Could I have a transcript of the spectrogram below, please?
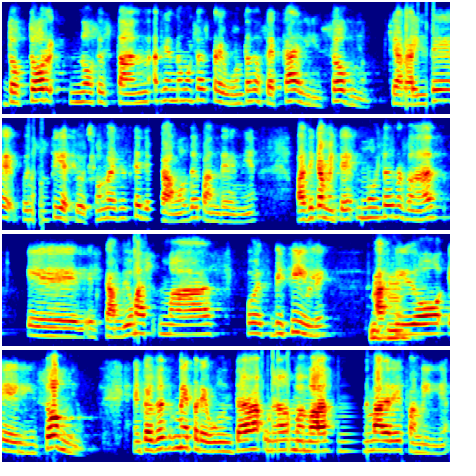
Doctor, nos están haciendo muchas preguntas acerca del insomnio, que a raíz de pues, estos 18 meses que llevamos de pandemia, básicamente muchas personas, el cambio más, más pues, visible ha sido el insomnio. Entonces me pregunta una mamá, una madre de familia,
